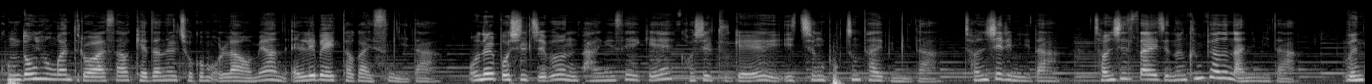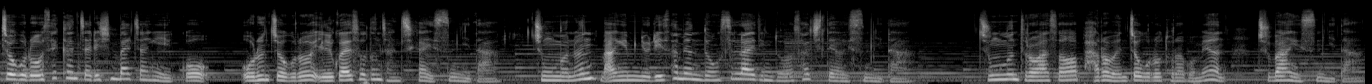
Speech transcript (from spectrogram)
공동 현관 들어와서 계단을 조금 올라오면 엘리베이터가 있습니다. 오늘 보실 집은 방이 3개, 거실 2개의 2층 복층 타입입니다. 전실입니다. 전실 사이즈는 큰 편은 아닙니다. 왼쪽으로 3칸짜리 신발장이 있고 오른쪽으로 일괄 소등 장치가 있습니다. 중문은 망임유리 3연동 슬라이딩 도어 설치되어 있습니다. 중문 들어와서 바로 왼쪽으로 돌아보면 주방이 있습니다.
